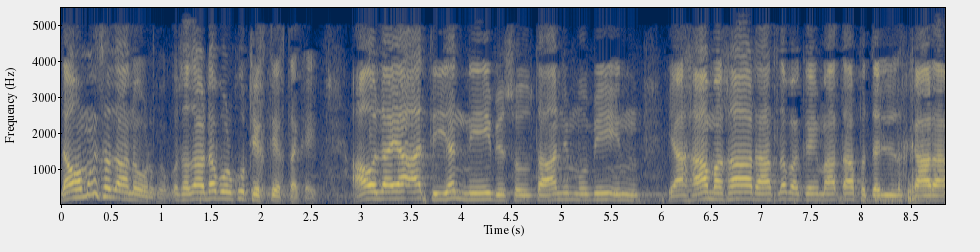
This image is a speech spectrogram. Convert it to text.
دا هم سزا نه ورکو کو سزا ډب ورکو تخ تخ تکي او لا یاتینی بسلطان مبین یا خامخه راتلو کوي ماته په دلیل ښکارا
